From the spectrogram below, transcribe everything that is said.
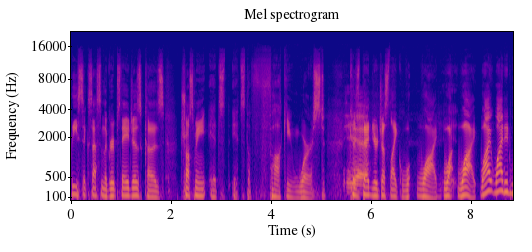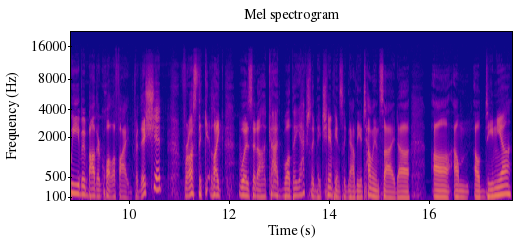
least success in the group stages because trust me it's it's the fucking worst because Yeah. then you're just like wh- why why why why why did we even bother qualifying for this shit for us to get like was it uh god well they actually made champions league now the italian side uh uh um Atalanta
